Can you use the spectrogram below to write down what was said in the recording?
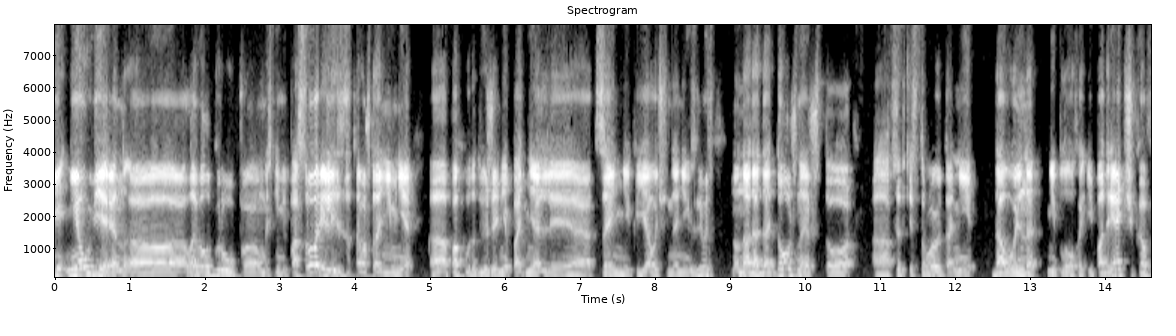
не, не уверен. Э, Level Group, э, мы с ними поссорились из-за того, что они мне э, по ходу движения подняли ценник. Я очень на них злюсь, но надо дать должное, что все-таки строят они довольно неплохо. И подрядчиков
